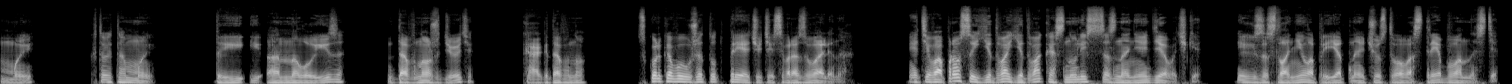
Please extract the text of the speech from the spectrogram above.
«Мы? Кто это мы?» «Ты и Анна-Луиза? Давно ждете? Как давно? Сколько вы уже тут прячетесь в развалинах?» Эти вопросы едва-едва коснулись сознания девочки. Их заслонило приятное чувство востребованности,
